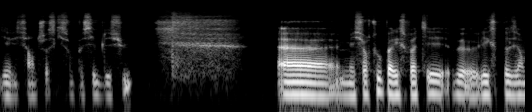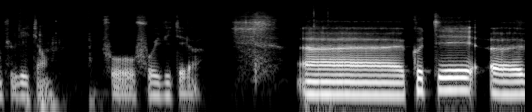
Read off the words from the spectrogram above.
y a différentes choses qui sont possibles dessus. mais surtout pas l'exploiter, l'exposer en public. Il hein. faut, faut, éviter là. Euh, côté euh,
